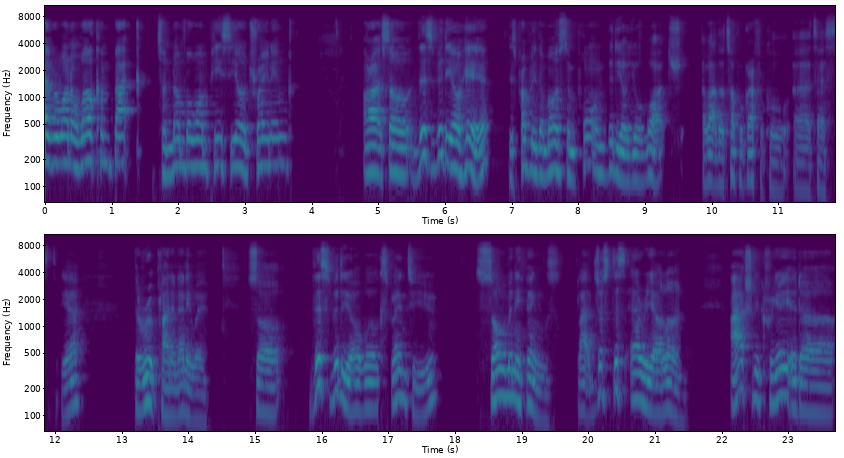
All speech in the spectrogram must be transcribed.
everyone and welcome back to number one PCO training. Alright, so this video here is probably the most important video you'll watch about the topographical uh, test, yeah? The route planning anyway. So this video will explain to you so many things, like just this area alone. I actually created uh,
